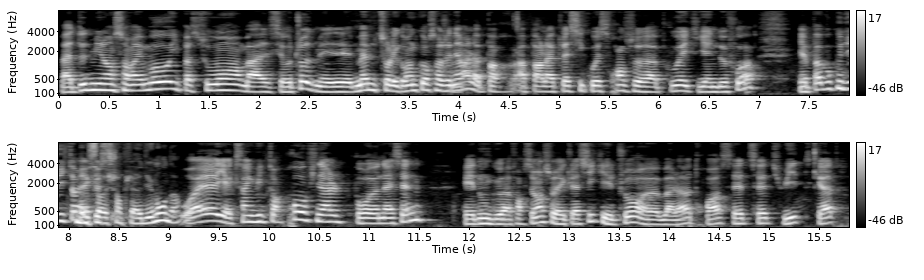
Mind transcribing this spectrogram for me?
bah, 2000 ans sans Remo, il passe souvent, bah c'est autre chose, mais même sur les grandes courses en général, à part, à part la classique Ouest France euh, à Plouay qui gagne deux fois, il y a pas beaucoup de victoires. Même sur le championnat du monde. hein. Ouais, il y a que 5 victoires pro au final pour euh, Nassen. Et donc euh, forcément sur les classiques, il est toujours euh, bah là 3, 7, 7, 8, 4.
